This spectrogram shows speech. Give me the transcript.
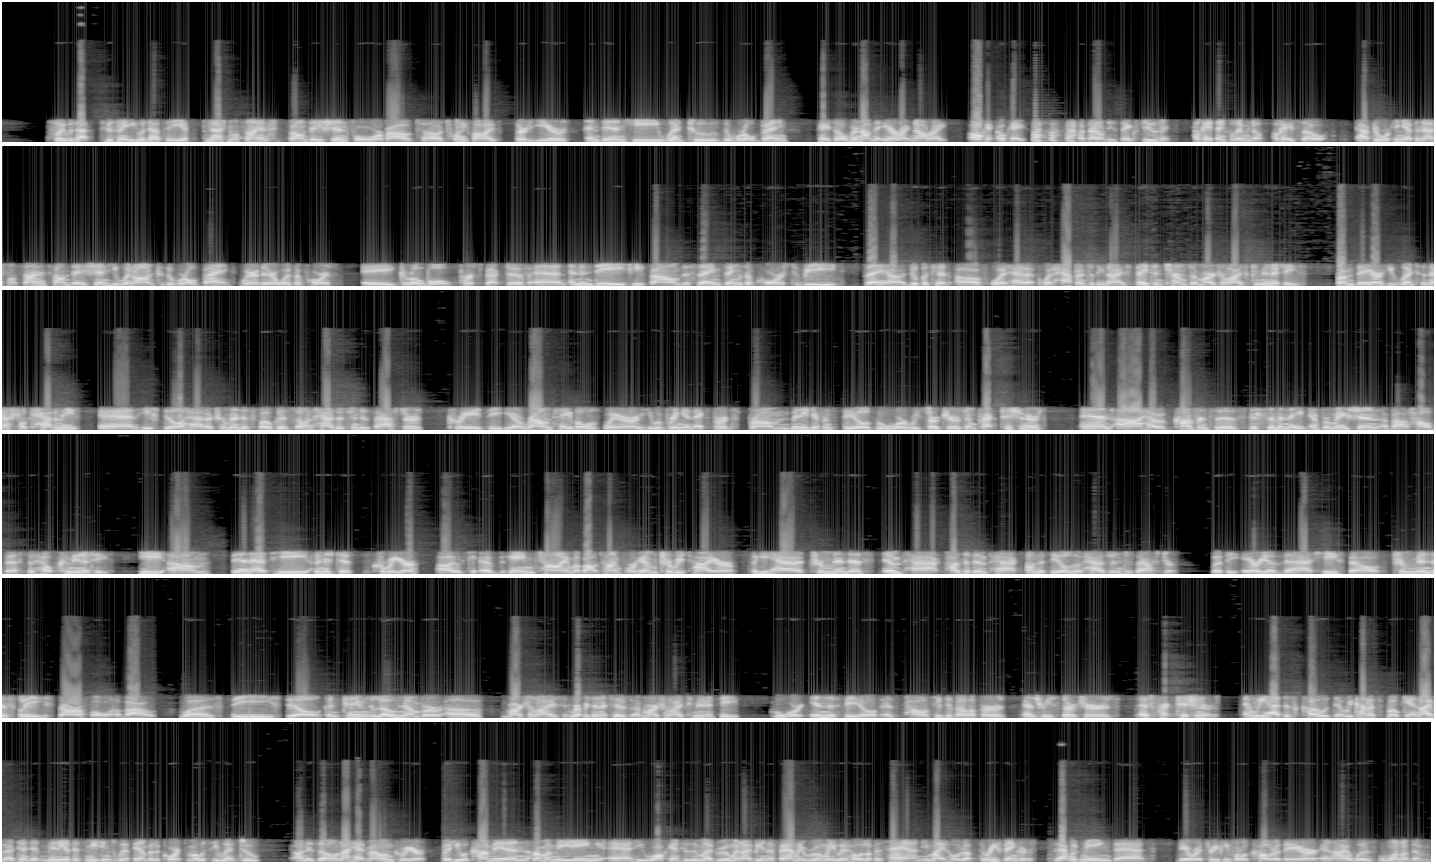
So he was at, excuse me, he was at the National Science Foundation for about uh, 25, 30 years, and then he went to the World Bank. Okay, so we're not in the air right now, right? Okay, okay. so I don't need to say excuse me. Okay, thanks for letting me know. Okay, so after working at the National Science Foundation, he went on to the World Bank, where there was, of course, a global perspective, and, and indeed, he found the same things, of course, to be say, a duplicate of what had what happened to the United States in terms of marginalized communities. From there, he went to the national academies, and he still had a tremendous focus on hazards and disasters. Create the uh, roundtables where he would bring in experts from many different fields who were researchers and practitioners and uh, have conferences, disseminate information about how best to help communities. He um, then, as he finished his career, uh, became time about time for him to retire. He had tremendous impact, positive impact on the field of hazard and disaster. But the area that he felt tremendously sorrowful about was the still continuing low number of marginalized representatives of marginalized communities who were in the field as policy developers, as researchers, as practitioners. And we had this code that we kind of spoke in. I attended many of his meetings with him, but of course, most he went to on his own. I had my own career. But he would come in from a meeting and he'd walk into the mud room and I'd be in the family room and he would hold up his hand. He might hold up three fingers. That would mean that there were three people of color there and I was one of them.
